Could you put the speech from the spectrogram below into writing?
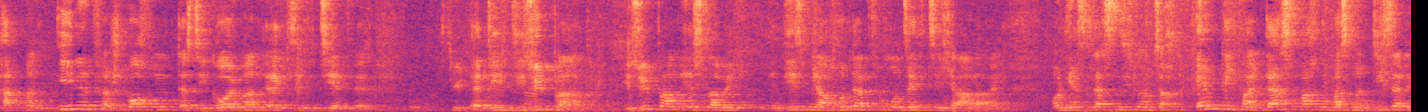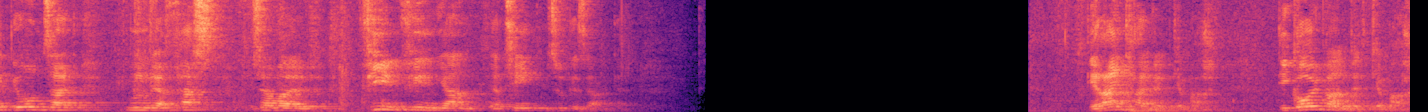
hat man Ihnen versprochen, dass die Gäubahn elektrifiziert wird. Äh, die, die Südbahn. Die Südbahn ist, glaube ich, in diesem Jahr 165 Jahre alt. Und jetzt lassen Sie uns doch endlich mal das machen, was man dieser Region seit nun ja fast, ich sag mal, vielen, vielen Jahren, Jahrzehnten zugesagt hat. Die Rheintal wird gemacht. Die Gäubahn wird gemacht.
